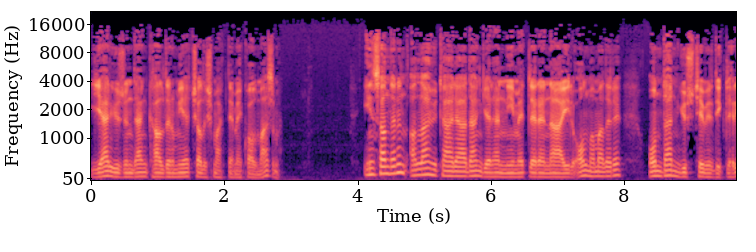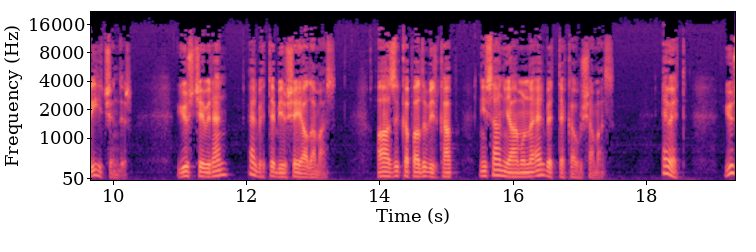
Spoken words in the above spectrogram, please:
yeryüzünden kaldırmaya çalışmak demek olmaz mı? İnsanların Allahü Teala'dan gelen nimetlere nail olmamaları ondan yüz çevirdikleri içindir. Yüz çeviren elbette bir şey alamaz. Ağzı kapalı bir kap Nisan yağmuruna elbette kavuşamaz. Evet, yüz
